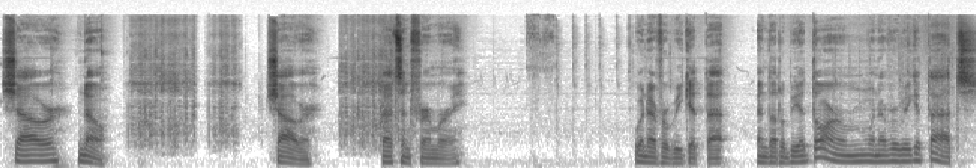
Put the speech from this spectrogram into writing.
Shower. No. Shower. That's infirmary. Whenever we get that. And that'll be a dorm whenever we get that.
